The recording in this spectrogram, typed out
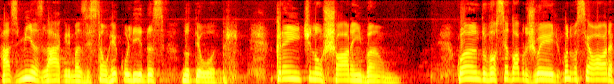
As minhas lágrimas estão recolhidas no teu odre. Crente não chora em vão quando você dobra o joelho, quando você ora,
